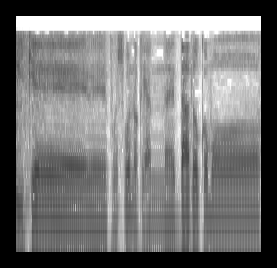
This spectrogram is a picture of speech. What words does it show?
y que pues bueno que han eh, dado como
